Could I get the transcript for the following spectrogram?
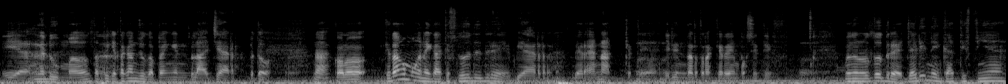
Iya. ngedumel, tapi kita kan juga pengen belajar. Betul. Nah kalau kita ngomong negatif dulu deh Dre, biar biar enak gitu ya. Hmm. Jadi ntar terakhir yang positif. Hmm. Menurut lu Dre, jadi negatifnya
